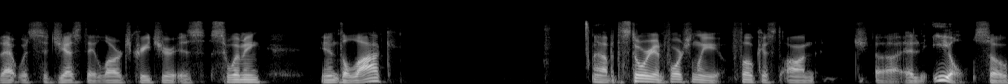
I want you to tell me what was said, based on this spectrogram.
that would suggest a large creature is swimming in the loch. Uh, but the story, unfortunately, focused on uh, an eel. So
